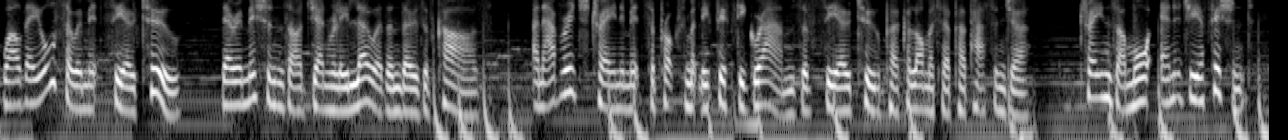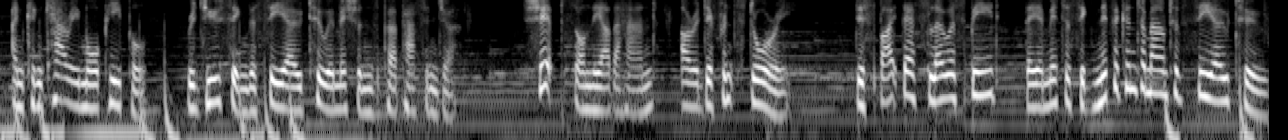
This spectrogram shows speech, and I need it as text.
While they also emit CO2, their emissions are generally lower than those of cars. An average train emits approximately 50 grams of CO2 per kilometre per passenger. Trains are more energy efficient and can carry more people, reducing the CO2 emissions per passenger. Ships, on the other hand, are a different story. Despite their slower speed, they emit a significant amount of CO2.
